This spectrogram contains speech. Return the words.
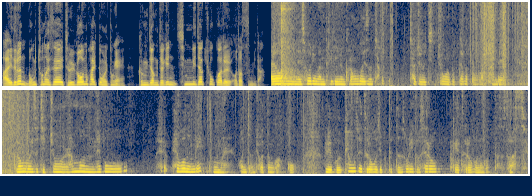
아이들은 농촌에서의 즐거운 활동을 통해 긍정적인 심리적 효과를 얻었습니다. 자연의 소리만 들리는 그런 거에서는 자, 자주 집중을 못 해봤던 것 같은데 그런 거에서 집중을 한번 해보, 해, 해보는 게 정말 완전 좋았던 것 같고 그리고 평소에 들어보지 못했던 소리도 새롭게 들어보는 것 같아서 좋았어요.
